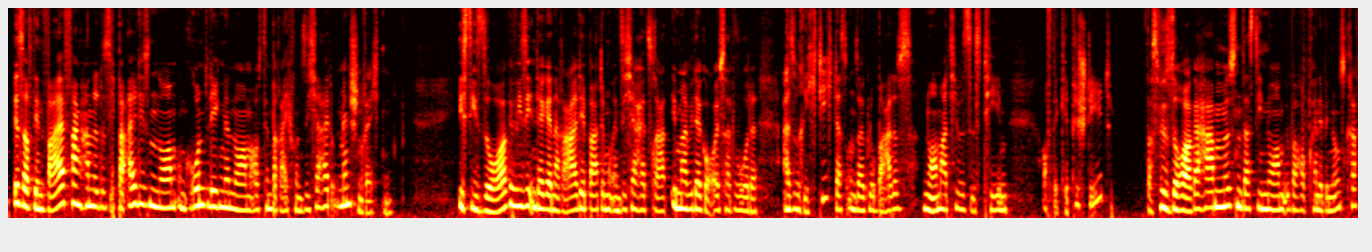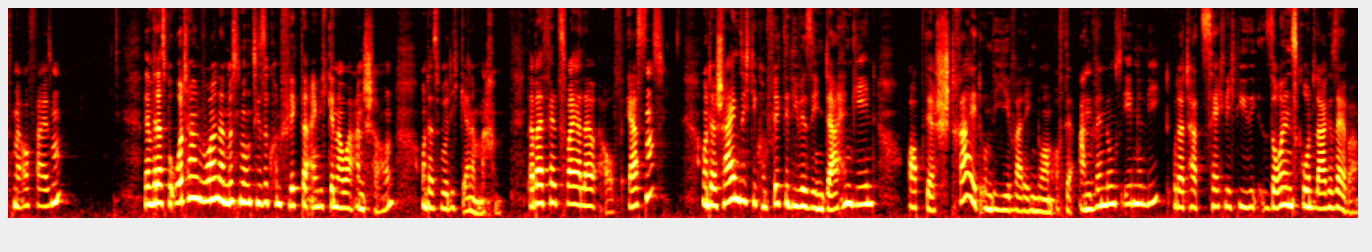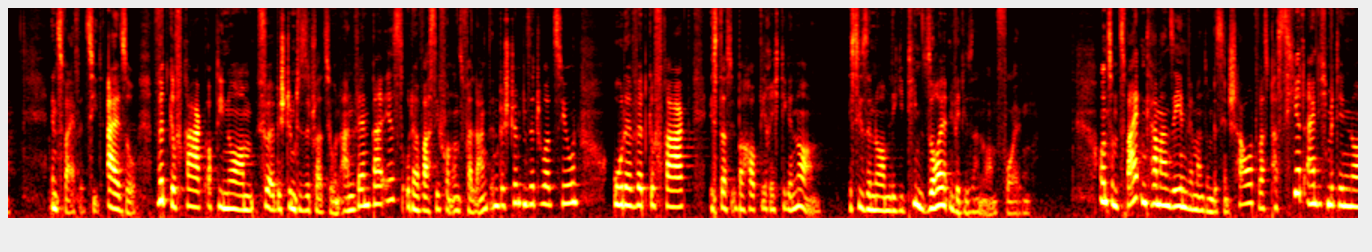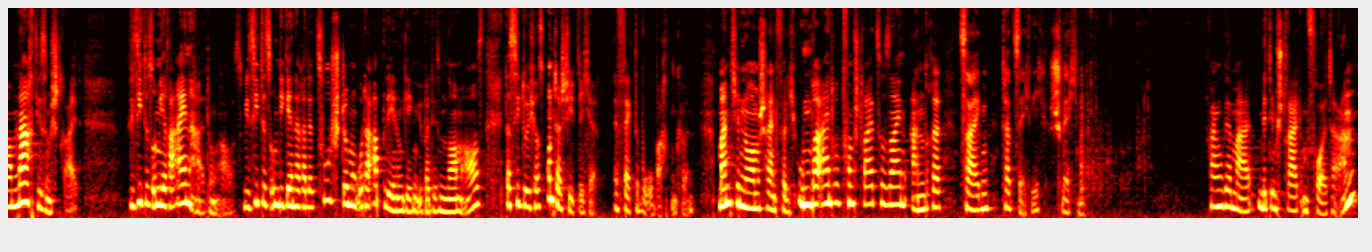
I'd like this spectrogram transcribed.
Bis auf den Walfang handelt es sich bei all diesen Normen um grundlegende Normen aus dem Bereich von Sicherheit und Menschenrechten. Ist die Sorge, wie sie in der Generaldebatte im UN-Sicherheitsrat immer wieder geäußert wurde, also richtig, dass unser globales normatives System auf der Kippe steht, dass wir Sorge haben müssen, dass die Normen überhaupt keine Bindungskraft mehr aufweisen. Wenn wir das beurteilen wollen, dann müssen wir uns diese Konflikte eigentlich genauer anschauen und das würde ich gerne machen. Dabei fällt zweierlei auf. Erstens unterscheiden sich die Konflikte, die wir sehen, dahingehend, ob der Streit um die jeweiligen Normen auf der Anwendungsebene liegt oder tatsächlich die Sollensgrundlage selber in Zweifel zieht. Also wird gefragt, ob die Norm für eine bestimmte Situation anwendbar ist oder was sie von uns verlangt in bestimmten Situationen. Oder wird gefragt, ist das überhaupt die richtige Norm? Ist diese Norm legitim? Sollten wir dieser Norm folgen? Und zum Zweiten kann man sehen, wenn man so ein bisschen schaut, was passiert eigentlich mit den Normen nach diesem Streit? Wie sieht es um ihre Einhaltung aus? Wie sieht es um die generelle Zustimmung oder Ablehnung gegenüber diesen Normen aus, dass sie durchaus unterschiedliche Effekte beobachten können? Manche Normen scheinen völlig unbeeindruckt vom Streit zu sein, andere zeigen tatsächlich Schwächen. Fangen wir mal mit dem Streit um Folter an.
